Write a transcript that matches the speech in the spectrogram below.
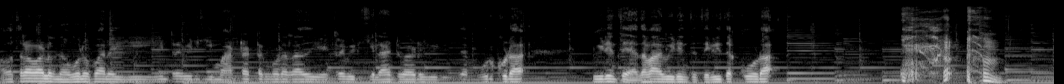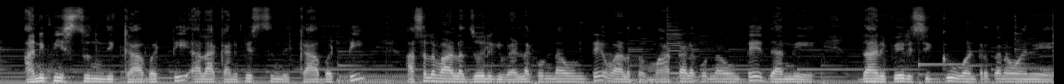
అవతల వాళ్ళు నవ్వుల పాలయ్యి ఏంట్రా వీడికి మాట్లాడటం కూడా రాదు ఏంట్రా వీడికి ఇలాంటి వాడు వీడి ఊరుకుడా వీడింత ఎదవా వీడింత తెలివి తక్కువ Hmm. అనిపిస్తుంది కాబట్టి అలా కనిపిస్తుంది కాబట్టి అసలు వాళ్ళ జోలికి వెళ్ళకుండా ఉంటే వాళ్ళతో మాట్లాడకుండా ఉంటే దాన్ని దాని పేరు సిగ్గు ఒంటరితనం అనే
